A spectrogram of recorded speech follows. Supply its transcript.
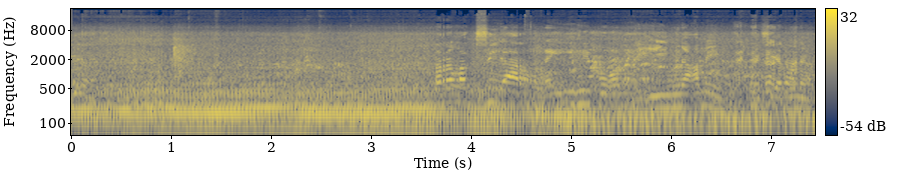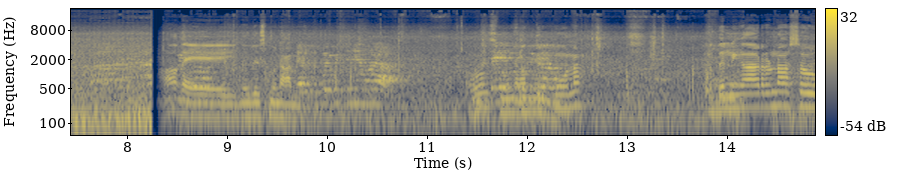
Siya. Tara mag-CR. Naiihi po kami. Naiihi muna kami. Nag-CR muna. Okay, noodles muna kami. Noodles muna kami. Trip muna. Madaling araw na, so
